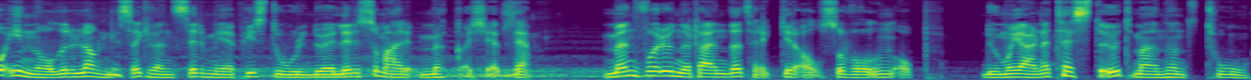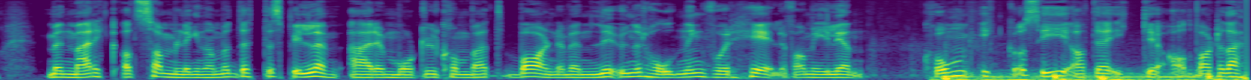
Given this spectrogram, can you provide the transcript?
og inneholder lange sekvenser med pistoldueller som er møkkakjedelige. Men for undertegnede trekker altså volden opp. Du må gjerne teste ut Manhunt 2, men merk at sammenligna med dette spillet er Mortal Kombat barnevennlig underholdning for hele familien. Kom ikke og si at jeg ikke advarte deg.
